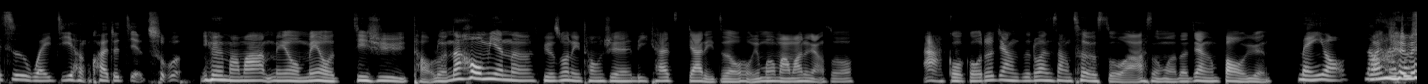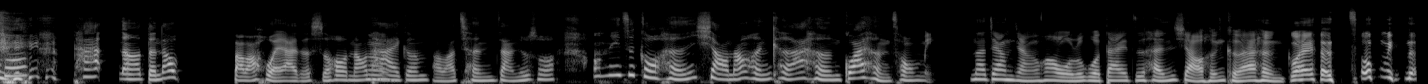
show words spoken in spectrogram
次危机很快就解除了，因为妈妈没有没有继续讨论。那后面呢？比如说你同学离开家里之后，有没有妈妈就讲说啊，狗狗都这样子乱上厕所啊什么的，这样抱怨？没有，完全没。他呢，等到爸爸回来的时候，然后他还跟爸爸称赞，就说哦，那只狗很小，然后很可爱，很乖，很聪明。那这样讲的话，我如果带一只很小、很可爱、很乖、很聪明的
